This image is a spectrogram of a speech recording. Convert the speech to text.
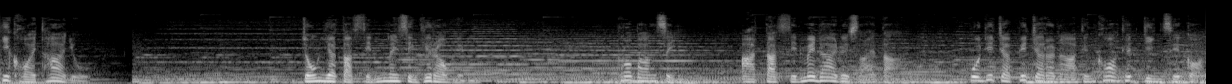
ที่คอยท่าอยู่ จงอย่าตัดสินในสิ่งที่เราเห็น เพราะบางสิ่งอาจตัดสินไม่ได้ด้วยสายตา ควรที่จะพิจารณาถึงข้อเท็จจริงเสียก่อน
